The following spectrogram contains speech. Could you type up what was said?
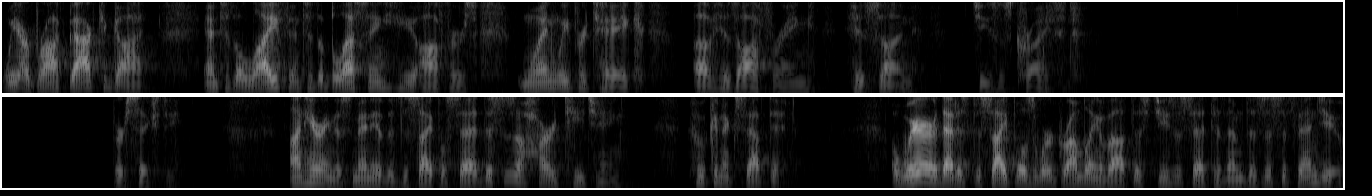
we are brought back to God and to the life and to the blessing He offers when we partake of His offering, His Son, Jesus Christ. Verse 60. On hearing this, many of the disciples said, This is a hard teaching. Who can accept it? Aware that his disciples were grumbling about this, Jesus said to them, Does this offend you?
